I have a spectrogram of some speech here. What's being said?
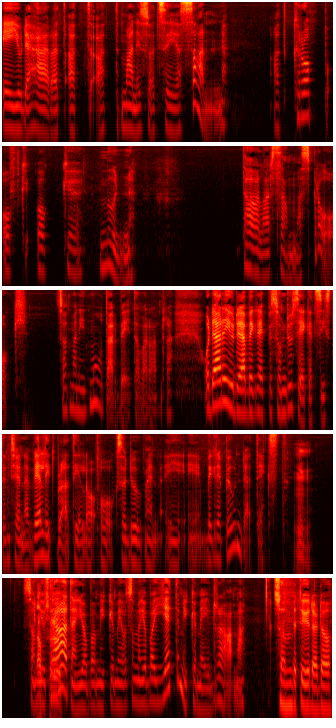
är ju det här att, att, att man är så att säga sann. Att kropp och, och eh, mun talar samma språk så att man inte motarbetar varandra. Och där är ju det begreppet som du säkert sisten känner väldigt bra till och, och också du, men i, i begreppet undertext. Mm. Som Absolut. ju teatern jobbar mycket med och som man jobbar jättemycket med i drama. Som betyder då?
